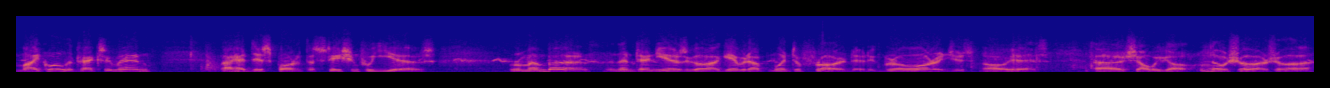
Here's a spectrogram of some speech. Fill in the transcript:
Michael, the taxi man? I had this spot at the station for years. Remember? And then ten years ago, I gave it up and went to Florida to grow oranges. Oh, yes. Uh, shall we go? No, sure, sure.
